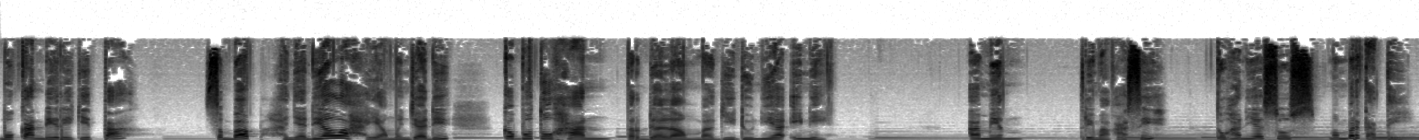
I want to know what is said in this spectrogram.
bukan diri kita, sebab hanya dialah yang menjadi kebutuhan terdalam bagi dunia ini. Amin. Terima kasih. Tuhan Yesus memberkati.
